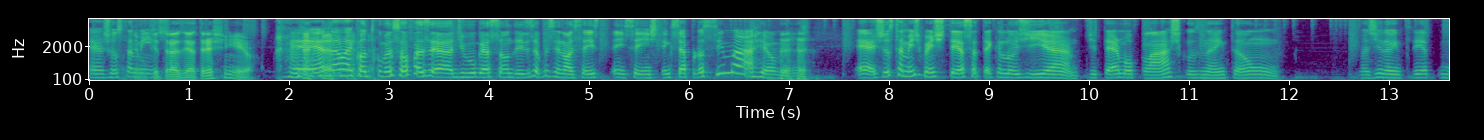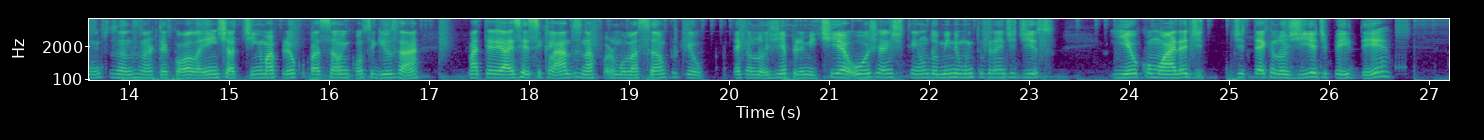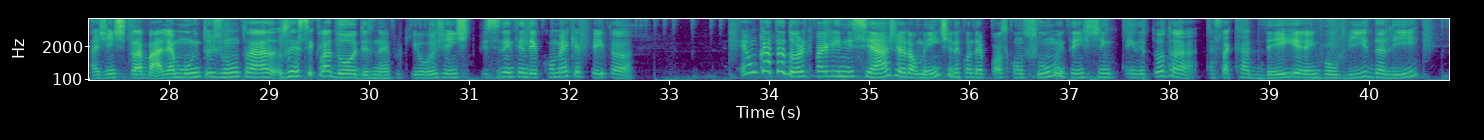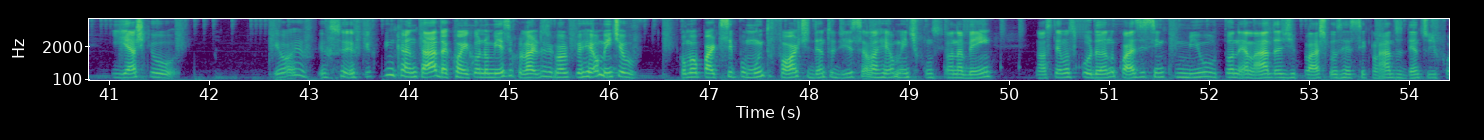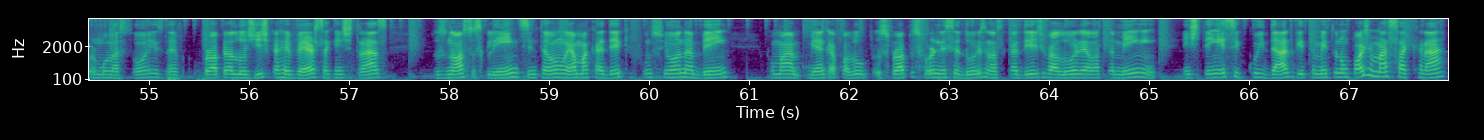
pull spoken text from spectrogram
É, justamente. Temos que trazer a trechinha, ó. É, não, é quando começou a fazer a divulgação deles, eu pensei, nossa, isso aí, isso aí a gente tem que se aproximar, realmente. é, justamente para a gente ter essa tecnologia de termoplásticos, né? Então, imagina, eu entrei há muitos anos na Artecola e a gente já tinha uma preocupação em conseguir usar materiais reciclados na formulação, porque a tecnologia permitia. Hoje a gente tem um domínio muito grande disso. E eu, como área de, de tecnologia, de P&D, a gente trabalha muito junto aos recicladores, né? Porque hoje a gente precisa entender como é que é feito. É um catador que vai iniciar geralmente, né? Quando é pós-consumo, então a gente tem que entender toda essa cadeia envolvida ali. E acho que o... eu, eu, eu, eu fico encantada com a economia circular, porque realmente, eu, como eu participo muito forte dentro disso, ela realmente funciona bem. Nós temos por ano quase 5 mil toneladas de plásticos reciclados dentro de formulações, né? A própria logística reversa que a gente traz dos nossos clientes. Então, é uma cadeia que funciona bem. Como a Bianca falou, os próprios fornecedores, nossa cadeia de valor, ela também, a gente tem esse cuidado, porque também tu não pode massacrar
